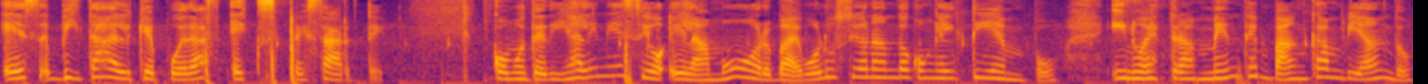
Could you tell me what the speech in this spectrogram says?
es vital que puedas expresarte como te dije al inicio, el amor va evolucionando con el tiempo y nuestras mentes van cambiando.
